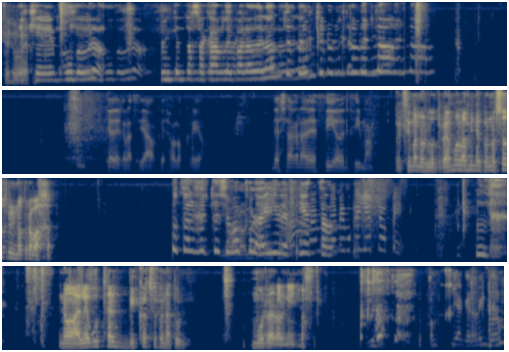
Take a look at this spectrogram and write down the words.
que, bueno, Es que es muy duro. Tú intentas sacarle para adelante, pero es que no entiendes nada. Qué desgraciados que son los creo. Desagradecidos encima. encima nos lo traemos a la mina con nosotros y no trabaja. Totalmente se No, va por ahí dice, de "Mamá, fiesta. mamá, me busqué yo a tope". No, a él le gusta el bizcocho con atún. Muy raro el niño. Qué rico, ¿no?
